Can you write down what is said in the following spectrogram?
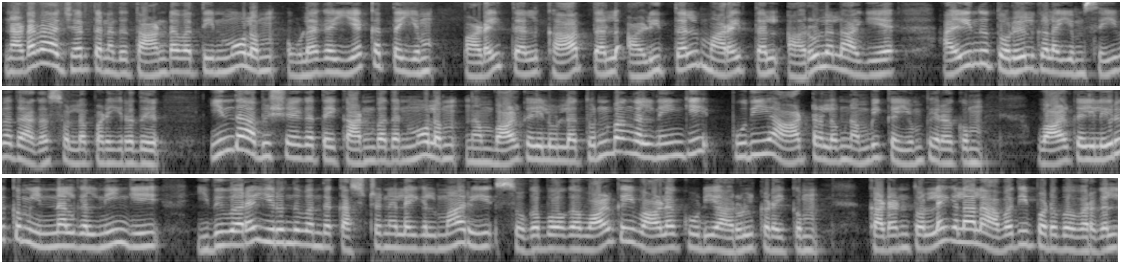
நடராஜர் தனது தாண்டவத்தின் மூலம் உலக இயக்கத்தையும் படைத்தல் காத்தல் அழித்தல் மறைத்தல் அருளல் ஆகிய ஐந்து தொழில்களையும் செய்வதாக சொல்லப்படுகிறது. இந்த அபிஷேகத்தை காண்பதன் மூலம் நம் வாழ்க்கையில் உள்ள துன்பங்கள் நீங்கி புதிய ஆற்றலும் நம்பிக்கையும் பிறக்கும். வாழ்க்கையில் இருக்கும் இன்னல்கள் நீங்கி இதுவரை இருந்து வந்த கஷ்ட நிலைகள் மாறி சுகபோக வாழ்க்கை வாழக்கூடிய அருள் கிடைக்கும். கடன் தொல்லைகளால் அவதிப்படுபவர்கள்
